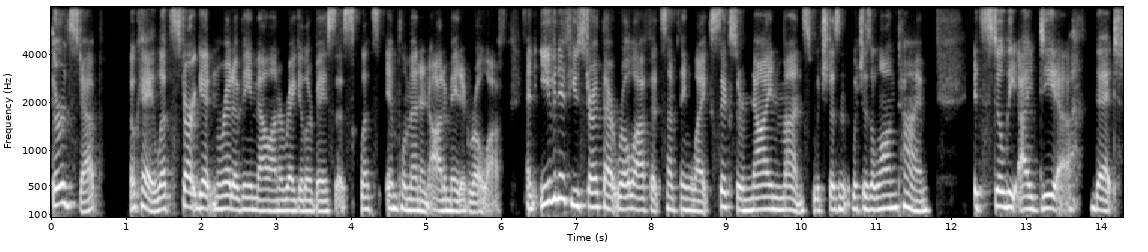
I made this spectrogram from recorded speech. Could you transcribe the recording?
Third step okay, let's start getting rid of email on a regular basis. Let's implement an automated roll off. And even if you start that roll off at something like six or nine months, which doesn't, which is a long time, it's still the idea that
